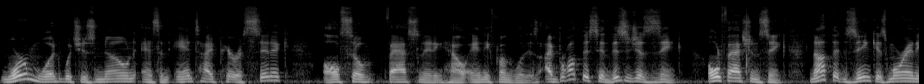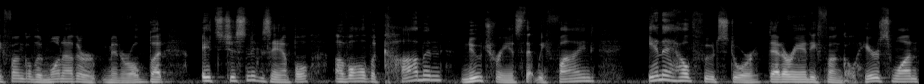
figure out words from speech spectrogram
Wormwood, which is known as an antiparasitic, also fascinating how antifungal it is. I brought this in. This is just zinc old-fashioned zinc. Not that zinc is more antifungal than one other mineral, but it's just an example of all the common nutrients that we find in a health food store that are antifungal. Here's one,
